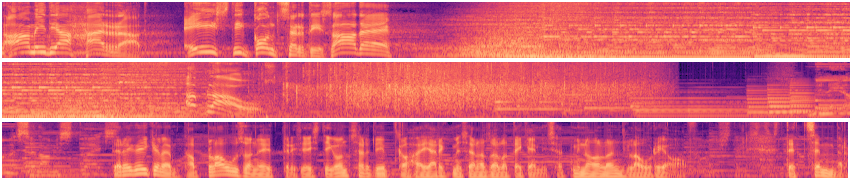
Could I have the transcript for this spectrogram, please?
Daamid ja härrad, Eesti Kontserdi saade aplaus tere kõigile, aplaus on eetris Eesti Kontserdi kahe järgmise nädala tegemised, mina olen Lauri Aav detsember,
